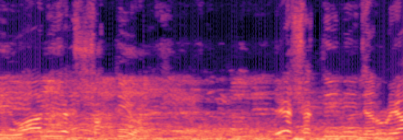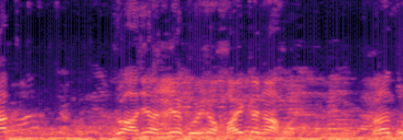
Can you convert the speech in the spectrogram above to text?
યુવાની એક શક્તિ હોય એ શક્તિની જરૂરિયાત જો આજે અન્ય કોઈને હોય કે ના હોય, પરંતુ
